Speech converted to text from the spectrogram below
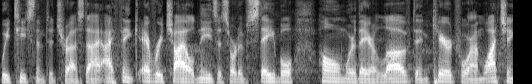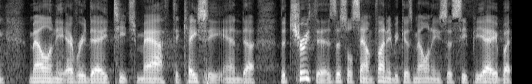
we teach them to trust. I, I, think every child needs a sort of stable home where they are loved and cared for. I'm watching Melanie every day teach math to Casey. And uh, the truth is, this will sound funny because Melanie's a CPA, but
